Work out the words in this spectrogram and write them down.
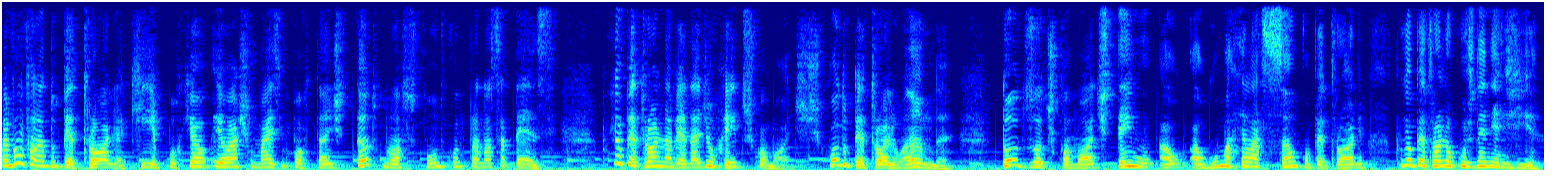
Mas vamos falar do petróleo aqui, porque eu, eu acho mais importante tanto para o nosso fundo quanto para a nossa tese. Porque o petróleo, na verdade, é o rei dos commodities. Quando o petróleo anda, todos os outros commodities têm um, alguma relação com o petróleo, porque o petróleo é o custo da energia.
